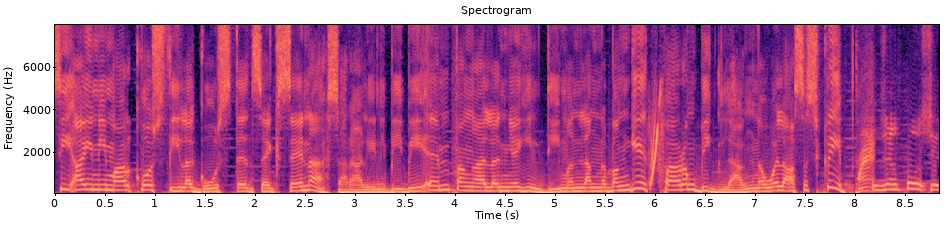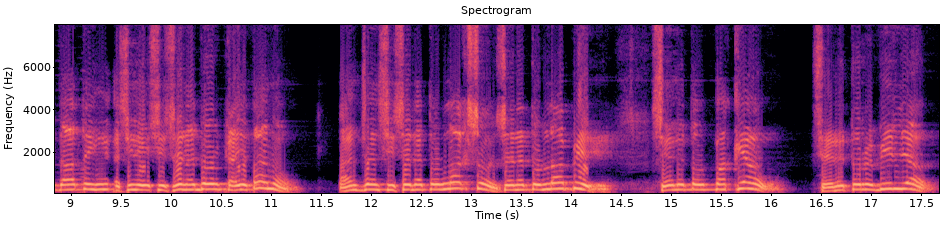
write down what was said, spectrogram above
Si Amy Marcos tila ghosted sa eksena. Sa rally ni BBM, pangalan niya hindi man lang nabanggit. Parang biglang nawala sa script. Andiyan po si dating si, si Senador Cayetano. Andiyan si Senator Lacson, Senator Lapid, Senator Pacquiao, Senator Revilla,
